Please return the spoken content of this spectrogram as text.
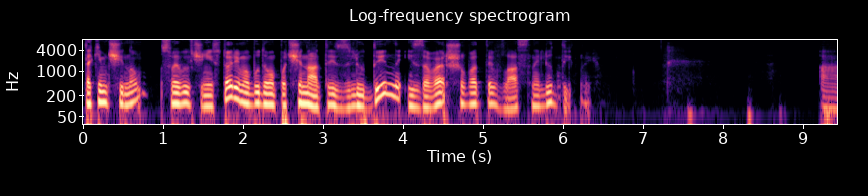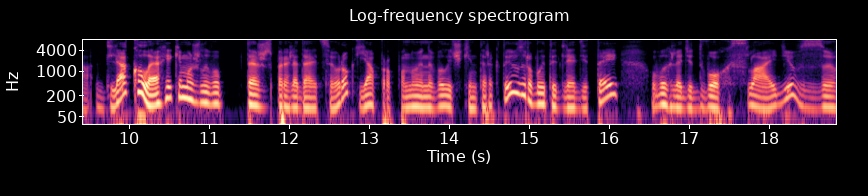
Таким чином, своє вивчення історії ми будемо починати з людини і завершувати, власне, людиною. А для колег, які, можливо, теж переглядають цей урок, я пропоную невеличкий інтерактив зробити для дітей у вигляді двох слайдів з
